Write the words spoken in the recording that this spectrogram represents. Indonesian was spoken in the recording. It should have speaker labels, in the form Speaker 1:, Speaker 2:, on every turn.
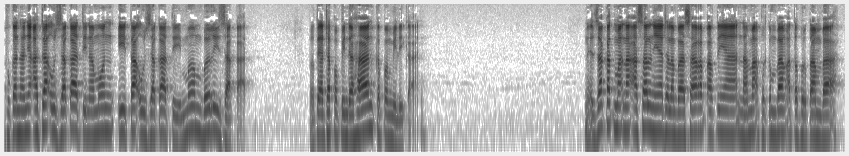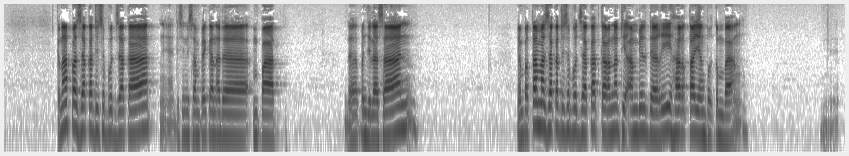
Speaker 1: bukan hanya ada uzakati namun ita uzakati memberi zakat. Berarti ada perpindahan kepemilikan. Nah, zakat makna asalnya dalam bahasa Arab artinya nama berkembang atau bertambah. Kenapa zakat disebut zakat? Ya, di sini sampaikan ada empat ada penjelasan. Yang pertama zakat disebut zakat karena diambil dari harta yang berkembang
